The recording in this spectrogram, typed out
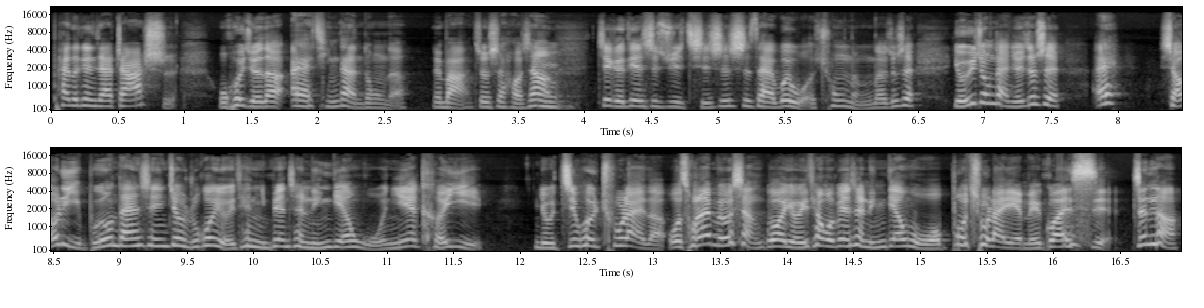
拍得更加扎实，我会觉得哎呀挺感动的，对吧？就是好像这个电视剧其实是在为我充能的，就是有一种感觉，就是哎，小李不用担心，就如果有一天你变成零点五，你也可以。有机会出来的，我从来没有想过有一天我变成零点五，我不出来也没关系，真的。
